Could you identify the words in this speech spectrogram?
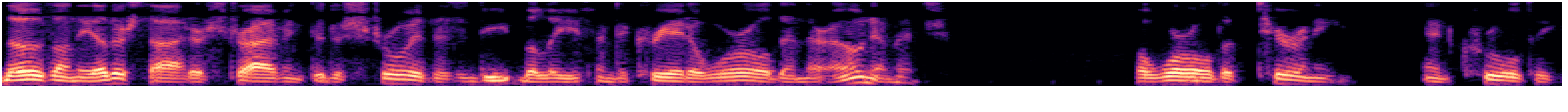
Those on the other side are striving to destroy this deep belief and to create a world in their own image, a world of tyranny and cruelty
